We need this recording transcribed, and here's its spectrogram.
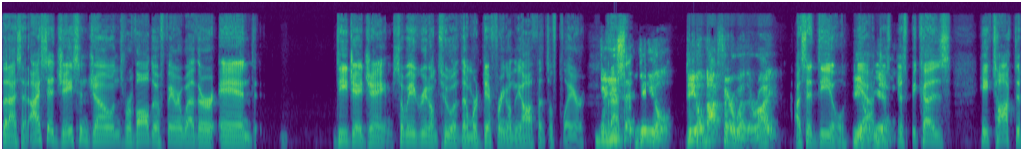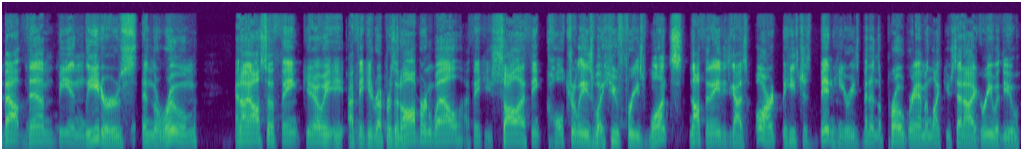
that I said. I said Jason Jones, Rivaldo Fairweather, and DJ James. So we agreed on two of them. We're differing on the offensive player. No, But I you said deal, deal, not Fairweather, right? I said deal. Deal, yeah, yeah. Just, just because he talked about them being leaders in the room. And I also think, you know, he, I think he'd represent Auburn well. I think he's solid. I think culturally is what Hugh Freeze wants. Not that any of these guys aren't, but he's just been here. He's been in the program. And like you said, I agree with you.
